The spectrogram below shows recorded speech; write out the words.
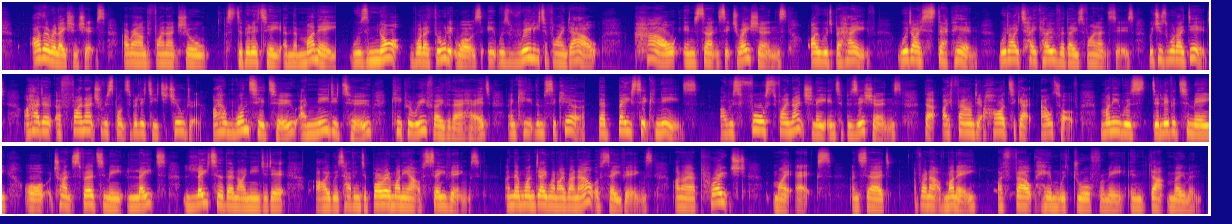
other relationships around financial stability and the money was not what I thought it was. It was really to find out how, in certain situations, I would behave. Would I step in? Would I take over those finances? Which is what I did. I had a, a, financial responsibility to children. I had wanted to and needed to keep a roof over their head and keep them secure. Their basic needs. I was forced financially into positions that I found it hard to get out of. Money was delivered to me or transferred to me late, later than I needed it. I was having to borrow money out of savings. And then one day, when I ran out of savings and I approached my ex and said, I've run out of money, I felt him withdraw from me in that moment.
